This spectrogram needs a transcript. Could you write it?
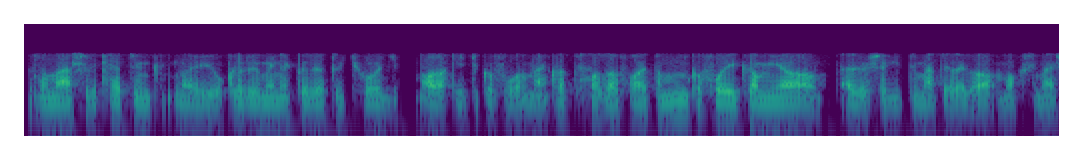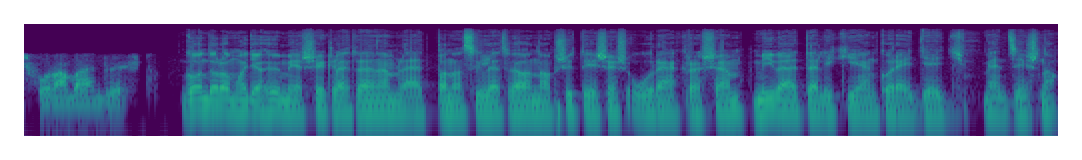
ez a második hetünk nagyon jó körülmények között, úgyhogy alakítjuk a formákat. Az a fajta munka folyik, ami a, elősegíti már tényleg a maximális formában lendülést. Gondolom, hogy a hőmérsékletre nem lehet panasz, illetve a napsütéses órákra sem. Mivel telik ilyenkor egy-egy edzésnap?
